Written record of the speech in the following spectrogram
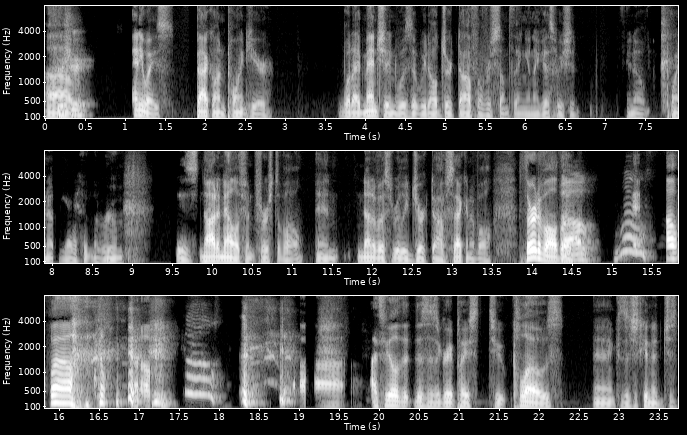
Um, sure. Anyways, back on point here. What I mentioned was that we'd all jerked off over something, and I guess we should, you know, point out the elephant in the room is not an elephant, first of all, and none of us really jerked off, second of all. Third of all, though, Well, well, oh, well, well. uh, I feel that this is a great place to close because it's just going to just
